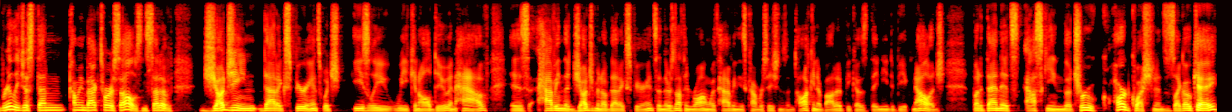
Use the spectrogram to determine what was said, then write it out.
really just then coming back to ourselves instead of judging that experience, which easily we can all do and have, is having the judgment of that experience. And there's nothing wrong with having these conversations and talking about it because they need to be acknowledged. But then it's asking the true hard questions. It's like, okay,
